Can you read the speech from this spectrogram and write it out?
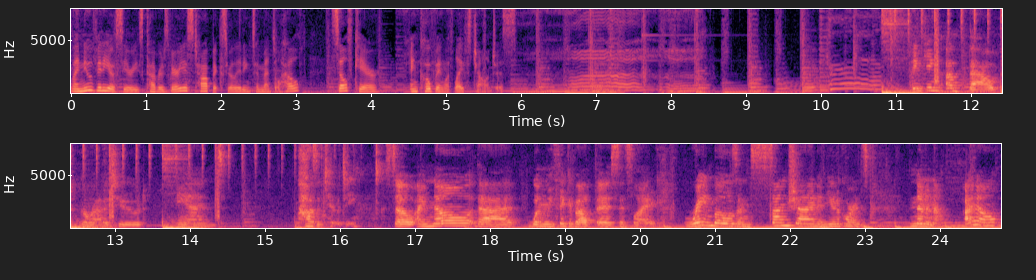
My new video series covers various topics relating to mental health, self care, and coping with life's challenges. Thinking about gratitude and positivity. So I know that when we think about this, it's like rainbows and sunshine and unicorns. No, no, no. I know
